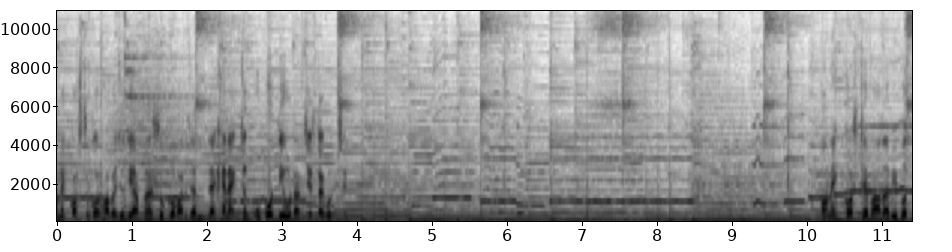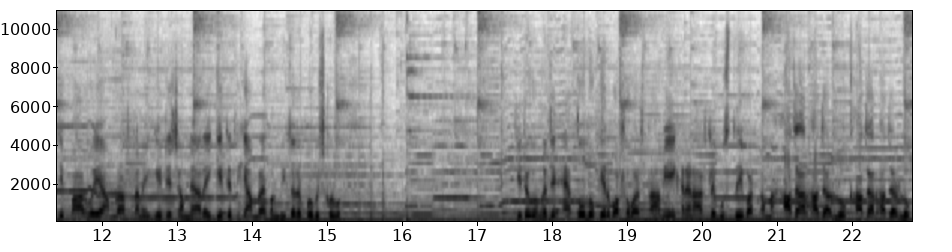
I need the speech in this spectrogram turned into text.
অনেক কষ্টকর হবে যদি আপনারা শুক্রবার যান। দেখেন একজন উপর দিয়ে ওঠার চেষ্টা করছে। অনেক কষ্টে বাধা বিপত্তি পার হয়ে আমরা আসলাম এই গেটের সামনে। আর এই গেটে থেকে আমরা এখন ভিতরে প্রবেশ করব। চিটগঙ্গে যে এত লোকের বসবাস তা আমি এখানে না আসলে বুঝতেই পারতাম না। হাজার হাজার লোক, হাজার হাজার লোক।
